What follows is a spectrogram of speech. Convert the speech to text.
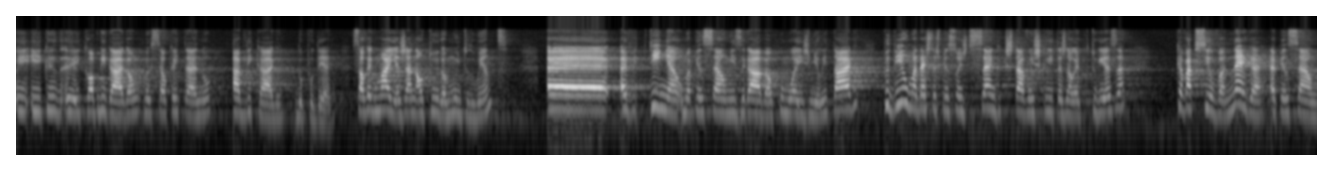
e que, e que obrigaram Marcelo Caetano a abdicar do poder. Salgueiro Maia, já na altura muito doente, uh, tinha uma pensão miserável como ex-militar pediu uma destas pensões de sangue que estavam inscritas na lei portuguesa. Cavaco Silva nega a pensão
